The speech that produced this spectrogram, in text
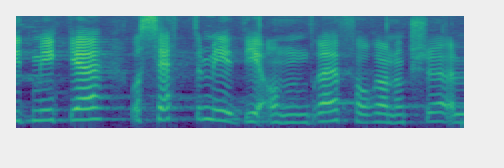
ydmyke og setter vi de andre foran oss sjøl?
